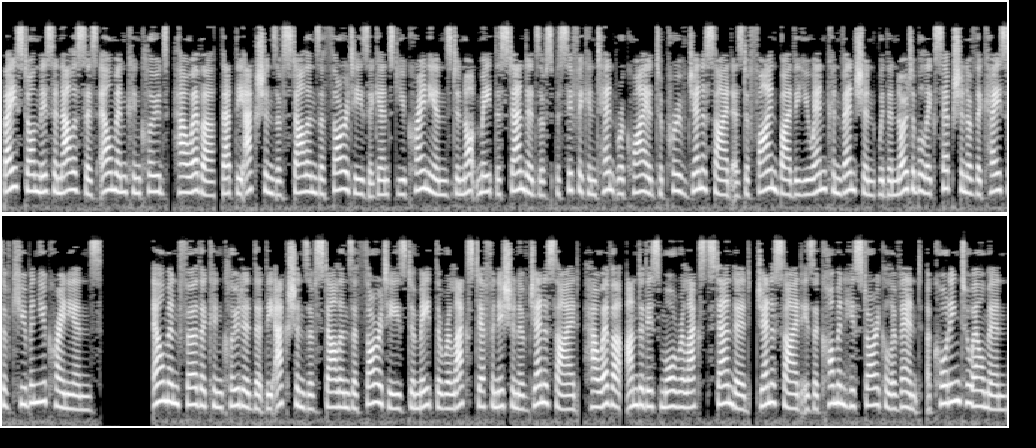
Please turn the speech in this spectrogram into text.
Based on this analysis Ellman concludes, however, that the actions of Stalin's authorities against Ukrainians do not meet the standards of specific intent required to prove genocide as defined by the UN Convention with the notable exception of the case of Kuban Ukrainians. Ellman further concluded that the actions of Stalin's authorities do meet the relaxed definition of genocide, however, under this more relaxed standard, genocide is a common historical event, according to Ellman.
